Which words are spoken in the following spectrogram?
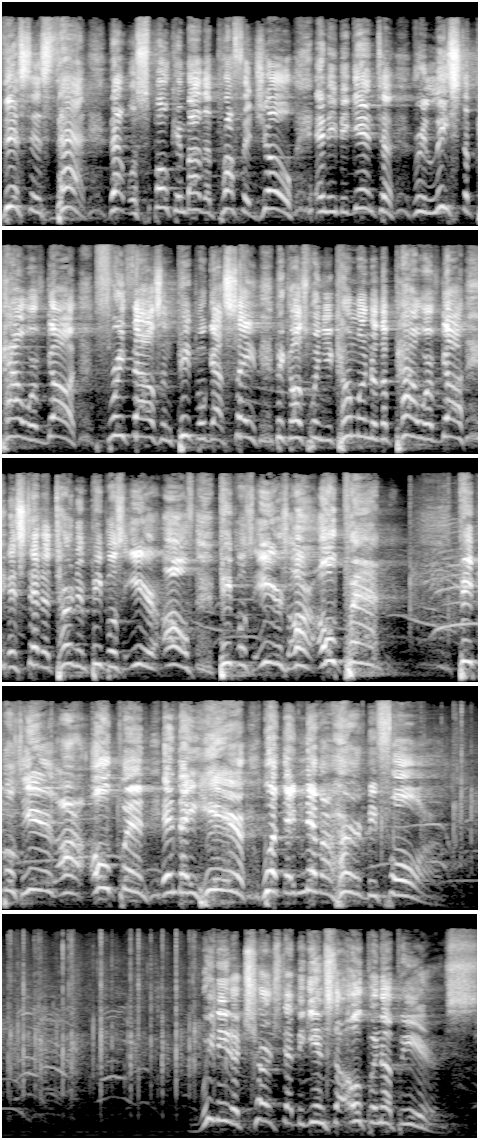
This is that that was spoken by the prophet Joel. And he began to release the power of God. 3,000 people got saved because when you come under the power of God, instead of turning people's ear off, people's ears are open people's ears are open and they hear what they've never heard before. We need a church that begins to open up ears.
